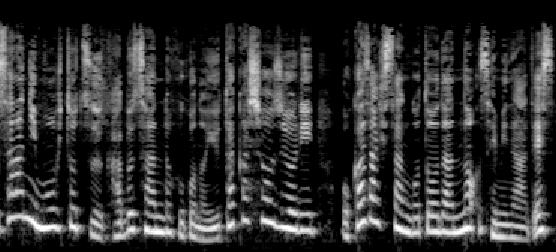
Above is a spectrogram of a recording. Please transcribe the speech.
さらにもう一つ株365の豊か商事より岡崎さんご登壇のセミナーです。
